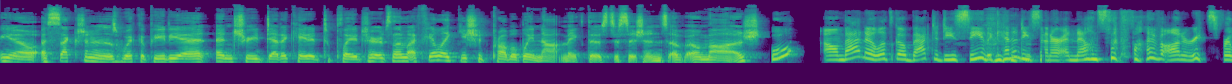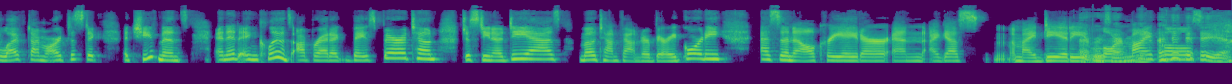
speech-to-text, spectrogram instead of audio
you know, a section in his Wikipedia entry dedicated to plagiarism, I feel like you should probably not make those decisions of homage. Ooh on that note, let's go back to DC. The Kennedy Center announced the five honorees for lifetime artistic achievements, and it includes operatic bass baritone Justino Diaz, Motown founder Berry Gordy, SNL creator, and I guess my deity Everything. Lorne Michaels, yeah.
